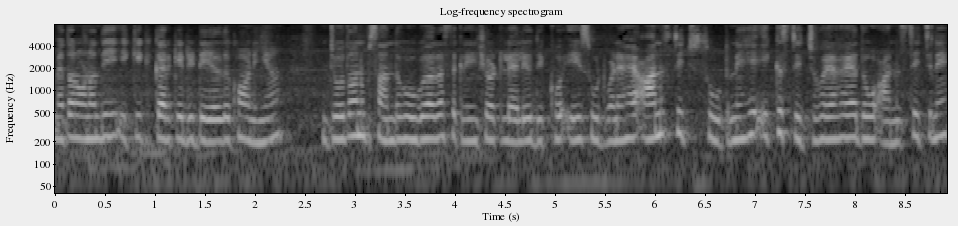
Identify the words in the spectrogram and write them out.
ਮੈਂ ਤੁਹਾਨੂੰ ਉਹਨਾਂ ਦੀ ਇੱਕ ਇੱਕ ਕਰਕੇ ਡਿਟੇਲ ਦਿਖਾਉਣੀ ਆ। ਜੋ ਤੁਹਾਨੂੰ ਪਸੰਦ ਹੋਊਗਾ ਉਹਦਾ ਸਕਰੀਨਸ਼ਾਟ ਲੈ ਲਿਓ। ਦੇਖੋ, ਇਹ ਸੂਟ ਬਣਿਆ ਹੈ ਅਨਸਟਿਚ ਸੂਟ ਨੇ ਇਹ। ਇੱਕ ਸਟਿਚ ਹੋਇਆ ਹੋਇਆ, ਦੋ ਅਨਸਟਿਚ ਨੇ।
